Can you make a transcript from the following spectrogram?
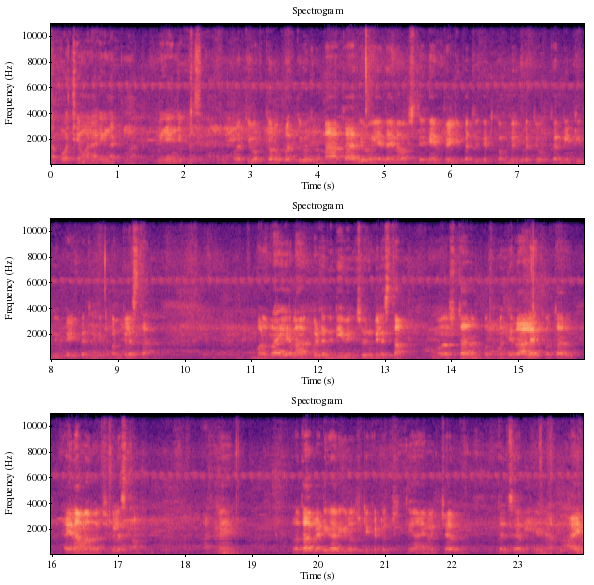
సపోర్ట్ చేయమని అడిగినట్టున్నారు. మీరేం చెప్పేసి ప్రతి ఒక్కరూ ప్రతి ఒక్కరు నా కార్యం ఏదైనా వస్తే నేను పెళ్ళి పత్రిక పెట్టుకొని పోయి ప్రతి ఒక్కరిని ఇంటికి పోయి పెళ్ళి పత్రిక పెట్టుకొని పిలుస్తాను. మనం రాయ్య నా బిడ్డని దీవించు అని పిలుస్తాం. వస్తారు కొంతమంది రాలేకపోతారు అయినా మనం వచ్చి పిలుస్తాం. అట్లే ప్రతాప్ రెడ్డి గారికి ఈరోజు టికెట్ వచ్చింది ఆయన వచ్చారు కలిశారు ఆయన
